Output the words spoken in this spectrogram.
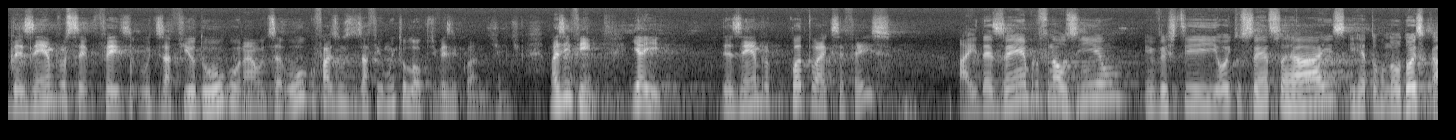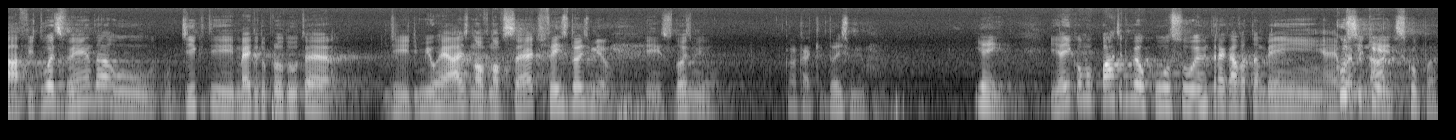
dezembro você fez o desafio do Hugo, né? O, Hugo faz uns desafios muito loucos de vez em quando, gente. Mas enfim, e aí? Dezembro, quanto é que você fez? Aí em dezembro, finalzinho, investi 800 reais e retornou 2K. Fiz duas vendas, o, o ticket médio do produto é de, de mil reais, 997. Fez dois mil. Isso, dois mil. Vou colocar aqui, dois mil. E aí? E aí, como parte do meu curso, eu entregava também é, Curso de quê? Desculpa.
